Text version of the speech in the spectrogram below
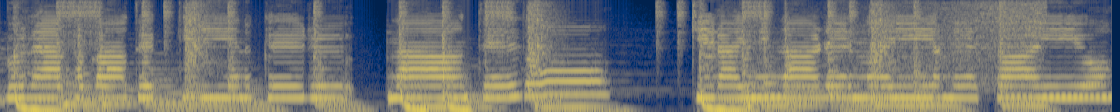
ぶら下がって切り抜けるなんてどう。嫌いになれないやめたいよ。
